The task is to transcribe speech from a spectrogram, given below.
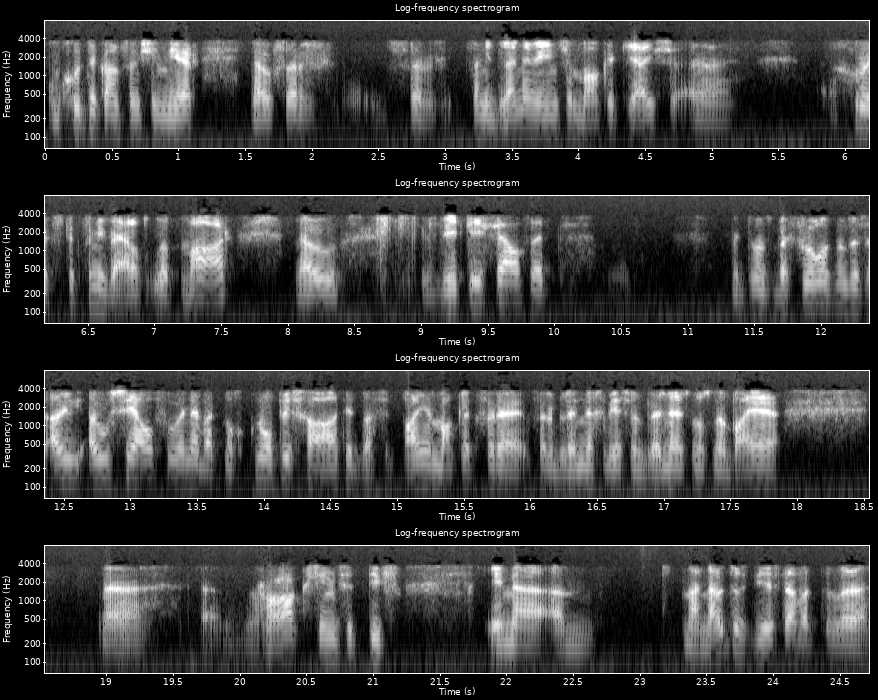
om goed te kan funksioneer. Nou vir vir van die blinde mense maak dit juis 'n uh, groot stuk van die wêreld oop. Maar nou weet jy self dat met ons byvoorbeeld met ons ou ou selfone wat nog knoppies gehad het was dit baie maklik vir 'n vir 'n blinde gewees en blinde is ons nou baie uh, uh raak sensitief en uh um maar nou dis deesdae wat hulle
